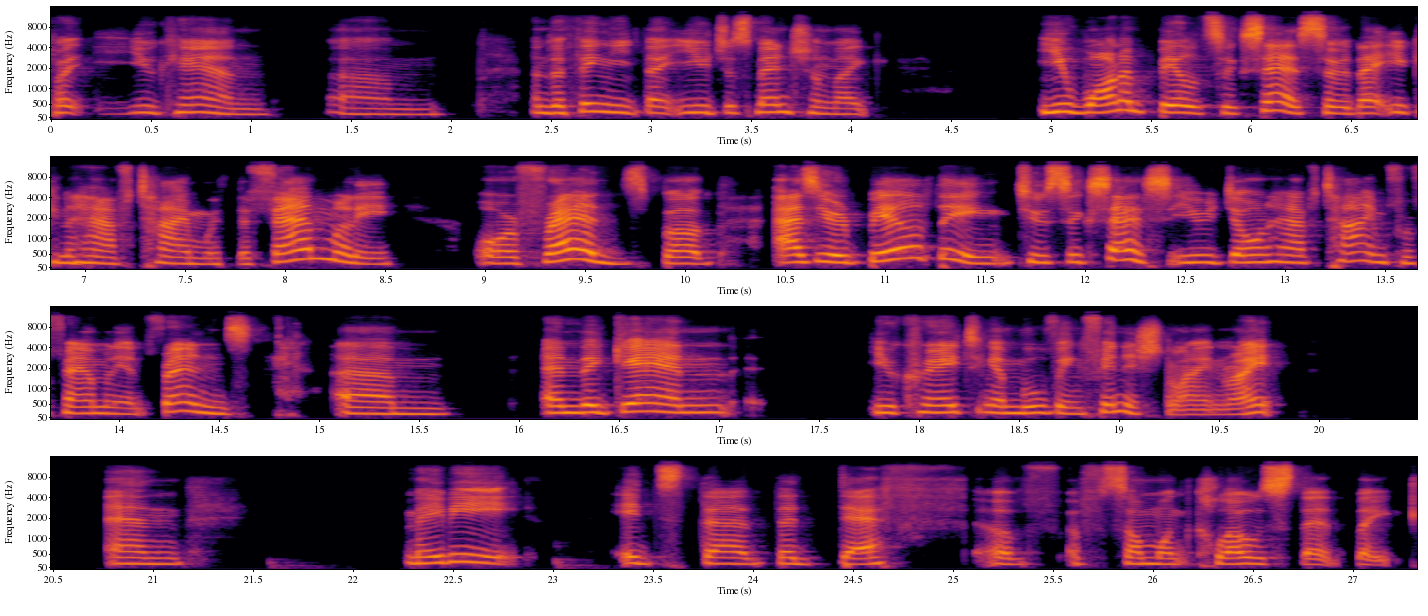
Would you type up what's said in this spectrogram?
but you can um, and the thing that you just mentioned like you want to build success so that you can have time with the family or friends but as you're building to success you don't have time for family and friends. Um, and again you're creating a moving finish line right? And maybe it's the the death of of someone close that like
